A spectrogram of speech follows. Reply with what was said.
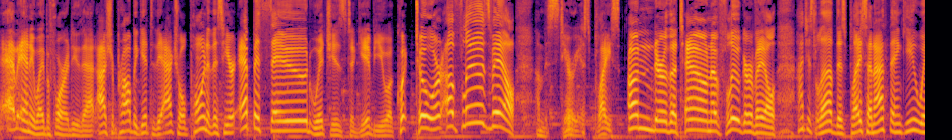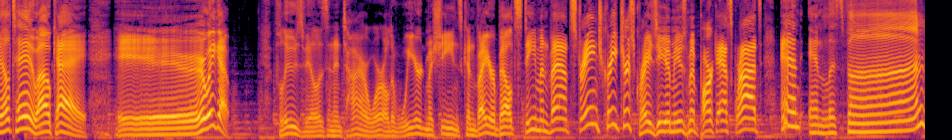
Uh, Anyway, before I do that, I should probably get to the actual point of this here episode, which is to give you a quick tour of Floozeville, a mysterious place under the town of Pflugerville. I just love this place, and I think you will too. Okay, here we go. Floozeville is an entire world of weird machines, conveyor belts, steam and vats, strange creatures, crazy amusement park esque rides, and endless fun.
